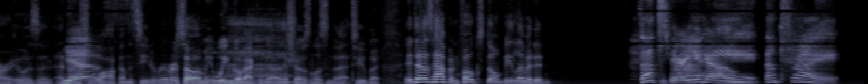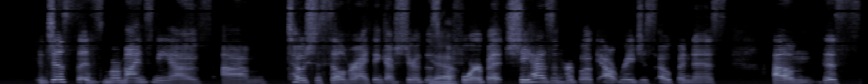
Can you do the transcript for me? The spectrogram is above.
Our it was a, a Yes. nice walk on the Cedar River. So I mean, we can go back to the Ah. other shows and listen to that too. But it does happen, folks. Don't be limited. That's There you go. That's right. it just it reminds me of um, Tosha Silver. I think I've shared this Yeah. before, but she has in her book "Outrageous Openness" um, this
